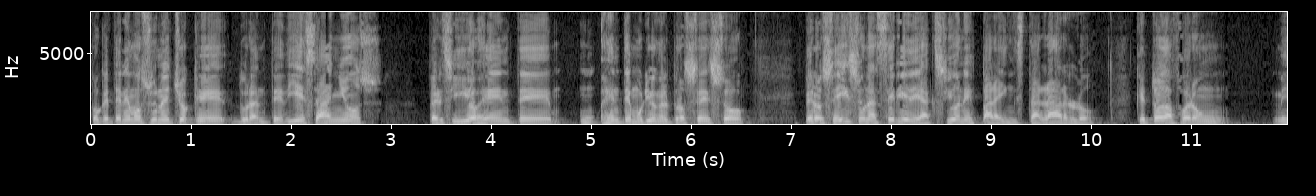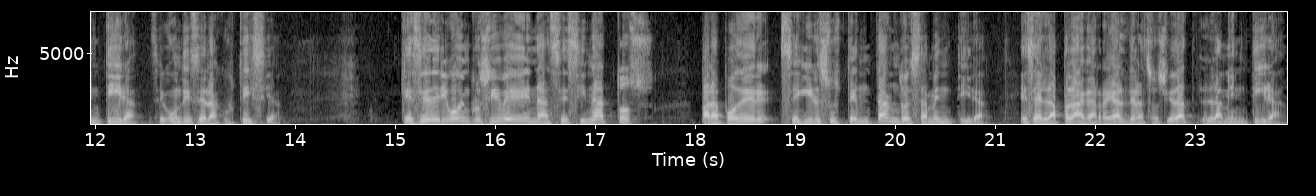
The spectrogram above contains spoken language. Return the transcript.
Porque tenemos un hecho que durante 10 años persiguió gente, gente murió en el proceso, pero se hizo una serie de acciones para instalarlo, que todas fueron mentira, según dice la justicia que se derivó inclusive en asesinatos para poder seguir sustentando esa mentira. Esa es la plaga real de la sociedad, la mentira.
